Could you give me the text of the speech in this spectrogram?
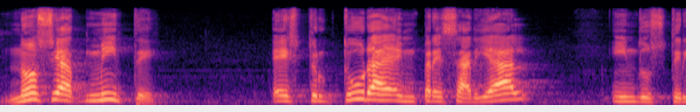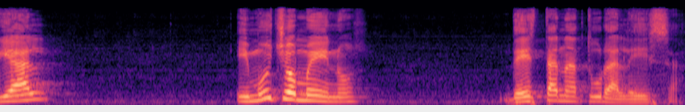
No se admite estructura empresarial, industrial y mucho menos de esta naturaleza.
